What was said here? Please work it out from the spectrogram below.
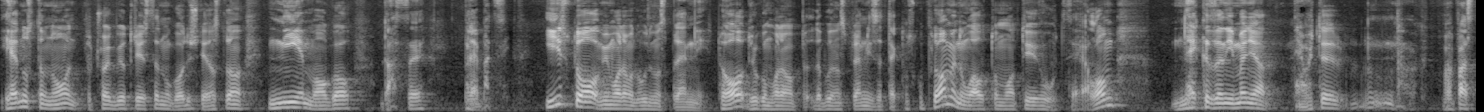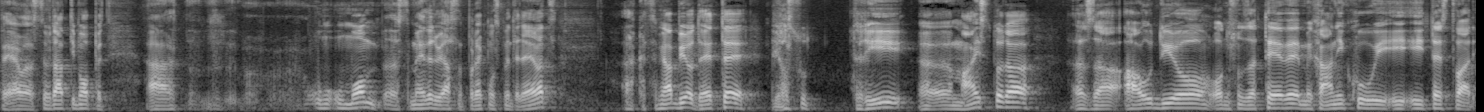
Jednostavno on, čovjek bio 37. godišnji, jednostavno nije mogao da se prebaci. Isto ovo mi moramo da budemo spremni. To, drugo moramo da budemo spremni za tektonsku promenu u automotivu u celom. Neka zanimanja, nemojte, pa, pa ste, evo da se vratim opet, a, u, u mom e, Smederu, ja sam poreklom Smederevac, a kad sam ja bio dete, bila su tri uh, majstora za audio, odnosno za TV, mehaniku i, i, i te stvari.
